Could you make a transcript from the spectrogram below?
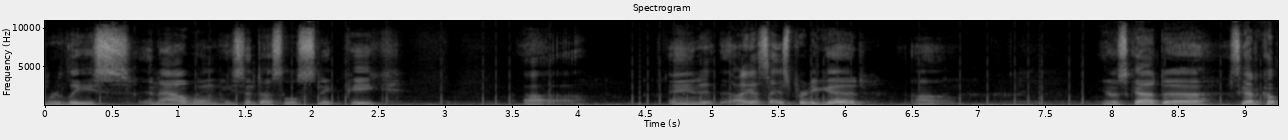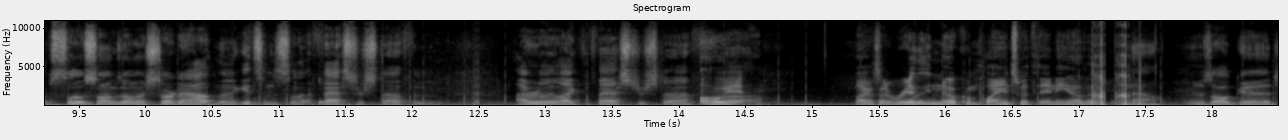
release an album. He sent us a little sneak peek, uh, and it, I gotta say it's pretty good. Um, you know, it's got uh, it's got a couple slow songs on there. to Start out, and then it gets into some of that faster stuff, and I really like the faster stuff. Oh yeah. Um, Like I said, really no complaints with any of it. no, it was all good.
